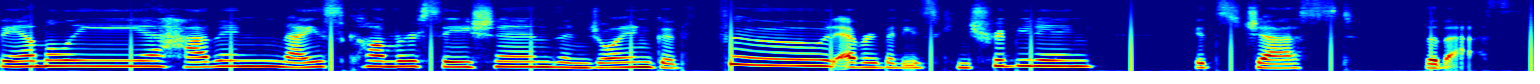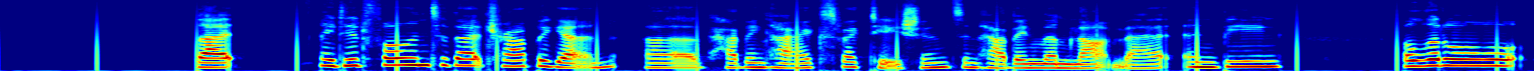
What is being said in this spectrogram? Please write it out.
family, having nice conversations, enjoying good food. Everybody's contributing. It's just the best. But I did fall into that trap again of having high expectations and having them not met and being a little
